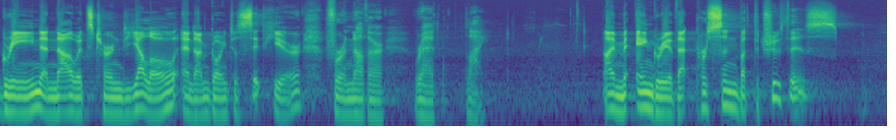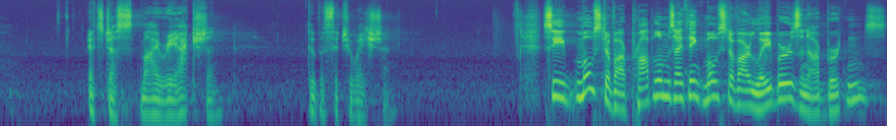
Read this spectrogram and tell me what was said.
green and now it's turned yellow, and I'm going to sit here for another red light. I'm angry at that person, but the truth is, it's just my reaction to the situation. See, most of our problems, I think, most of our labors and our burdens,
